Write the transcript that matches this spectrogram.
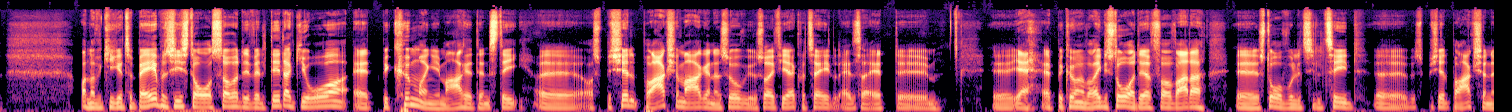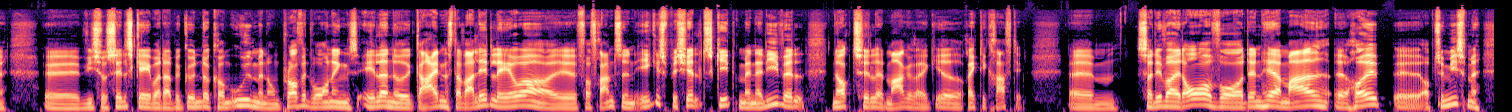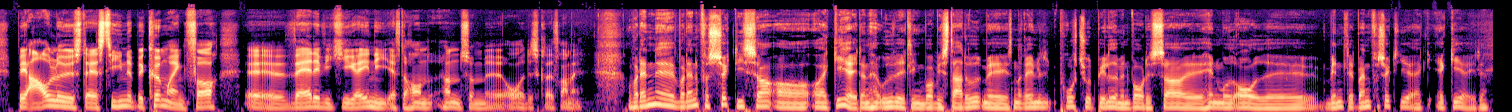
og når vi kigger tilbage på sidste år, så var det vel det, der gjorde, at bekymringen i markedet den steg. Øh, og specielt på aktiemarkederne så vi jo så i fjerde kvartal, altså at, øh, øh, ja, at bekymringen var rigtig stor, og derfor var der øh, stor volatilitet, øh, specielt på aktierne. Øh, vi så selskaber, der begyndte at komme ud med nogle profit warnings, eller noget guidance, der var lidt lavere øh, for fremtiden. Ikke specielt skidt, men alligevel nok til, at markedet reagerede rigtig kraftigt. Øh, så det var et år, hvor den her meget øh, høje øh, optimisme blev afløst af stigende bekymring for, øh, hvad er det, vi kigger ind i efterhånden, som øh, året det skred fremad. Og hvordan, øh, hvordan forsøgte I så at, at agere i den her udvikling, hvor vi startede ud med sådan et rimelig positivt billede, men hvor det så øh, hen mod året øh, vendte lidt? Hvordan forsøgte I at agere i det?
